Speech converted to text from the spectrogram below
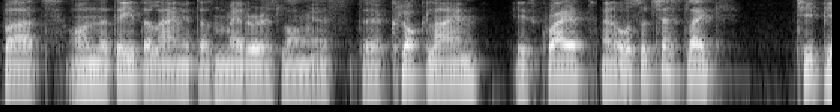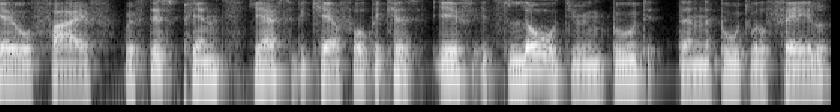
but on the data line, it doesn't matter as long as the clock line is quiet. And also just like GPIO 5 with this pin, you have to be careful because if it's low during boot, then the boot will fail.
